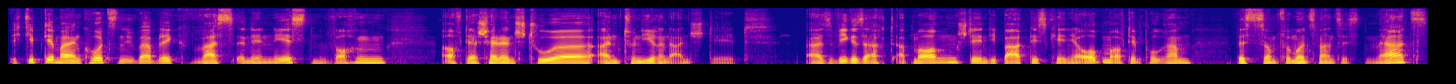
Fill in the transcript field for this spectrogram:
Ich gebe dir mal einen kurzen Überblick, was in den nächsten Wochen auf der Challenge Tour an Turnieren ansteht. Also wie gesagt, ab morgen stehen die Barclays Kenya Open auf dem Programm bis zum 25. März.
